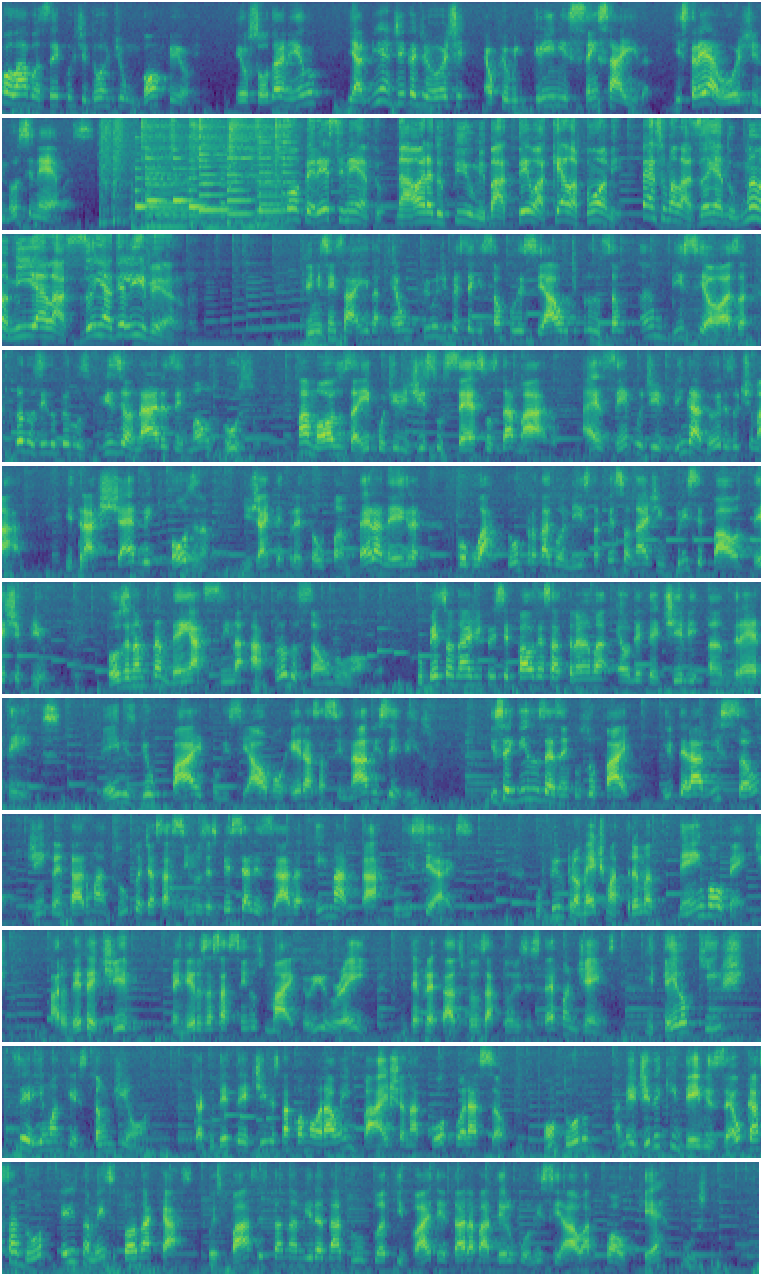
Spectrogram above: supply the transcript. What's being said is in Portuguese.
Olá, você curtidor de um bom filme. Eu sou Danilo e a minha dica de hoje é o filme Crime Sem Saída, que estreia hoje nos cinemas. Oferecimento: Na hora do filme bateu aquela fome? Peça uma lasanha no Mamma Mia Lasanha Deliver. Crime Sem Saída é um filme de perseguição policial de produção ambiciosa, produzido pelos visionários irmãos Russo, famosos aí por dirigir sucessos da Marvel, a exemplo de Vingadores Ultimato, e traz Chadwick Boseman, que já interpretou o Pantera Negra, como ator protagonista, personagem principal deste filme. Boseman também assina a produção do longa. O personagem principal dessa trama é o detetive André Davis. Davis viu o pai policial morrer assassinado em serviço. E seguindo os exemplos do pai, ele terá a missão de enfrentar uma dupla de assassinos especializada em matar policiais. O filme promete uma trama bem envolvente. Para o detetive, prender os assassinos Michael e Ray, interpretados pelos atores Stephen James e Taylor Kitsch, seria uma questão de honra, já que o detetive está com a moral em baixa na corporação. Contudo, à medida que Davis é o caçador, ele também se torna a caça, pois passa a estar na mira da dupla que vai tentar abater o policial a qualquer custo.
